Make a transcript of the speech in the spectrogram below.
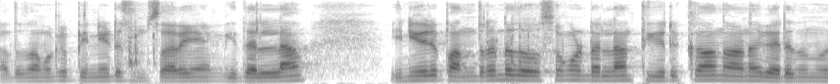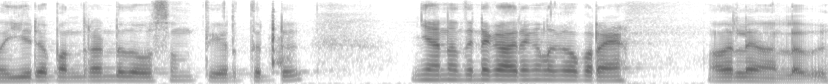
അത് നമുക്ക് പിന്നീട് സംസാരിക്കാം. ഇതെല്ലാം ഇനി ഒരു പന്ത്രണ്ട് ദിവസം കൊണ്ടെല്ലാം തീർക്കാമെന്നാണ് കരുതുന്നത്. ഈ ഒരു പന്ത്രണ്ട് ദിവസം തീർത്തിട്ട് ഞാൻ അതിന്റെ കാര്യങ്ങളൊക്കെ പറയാം. അതല്ലേ നല്ലത്?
